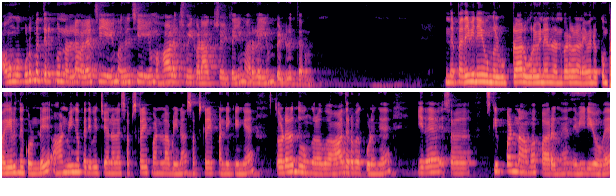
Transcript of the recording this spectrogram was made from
அவங்க குடும்பத்திற்கும் நல்ல வளர்ச்சியையும் மகிழ்ச்சியையும் மகாலட்சுமி கடாட்சத்தையும் அருளையும் பெற்றுத்தரும். இந்த பதிவினை உங்கள் உற்றார் உறவினர் நண்பர்கள் அனைவருக்கும் பகிர்ந்து கொண்டு ஆன்மீக பதிவு சேனலை சப்ஸ்கிரைப் பண்ணல அப்படின்னா சப்ஸ்கிரைப் பண்ணிக்கோங்க. தொடர்ந்து உங்களோட ஆதரவை கொடுங்க. இதை ச ஸ்கிப் பண்ணாமல் பாருங்கள் இந்த வீடியோவை.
